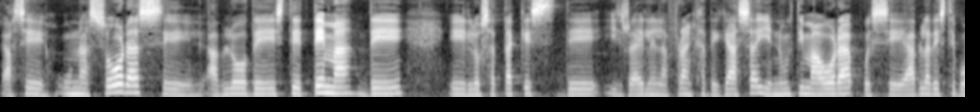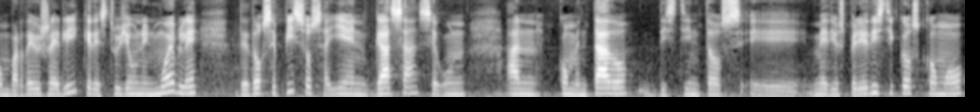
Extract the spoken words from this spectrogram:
hace unas horas se habló de este tema de eh, los ataques de Israel en la franja de Gaza y en última hora pues se habla de este bombardeo israelí que destruye un inmueble de 12 pisos ahí en Gaza, según han comentado distintos eh, medios periodísticos como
